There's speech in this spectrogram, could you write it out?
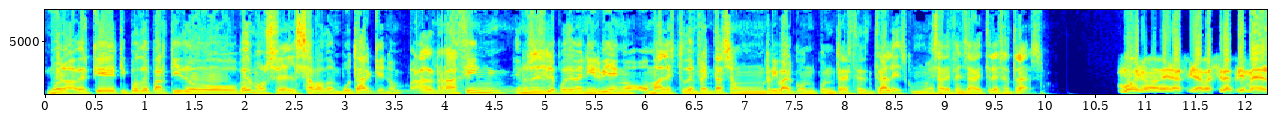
Bueno, a ver qué tipo de partido vemos el sábado en Butarque, ¿no? Al Racing, yo no sé si le puede venir bien o, mal esto de enfrentarse a un rival con tres centrales, como esa defensa de tres atrás. Bueno, a ver, al final va a ser la primer,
